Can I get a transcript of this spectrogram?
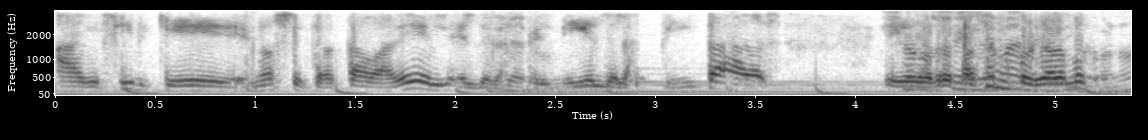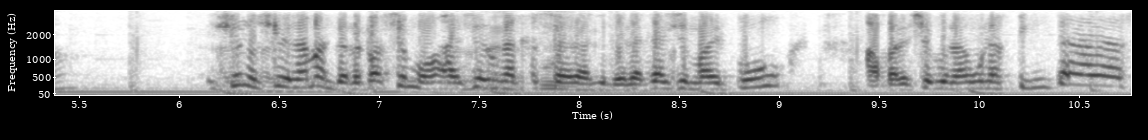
a decir que no se trataba de él, el de las, Claro. el Miguel de las pintadas. Eh, Yo no soy el repasemos amante, porque dijo, ¿no? yo no soy el amante, repasemos. Ayer una casa de la, de la calle Maipú apareció con algunas pintadas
